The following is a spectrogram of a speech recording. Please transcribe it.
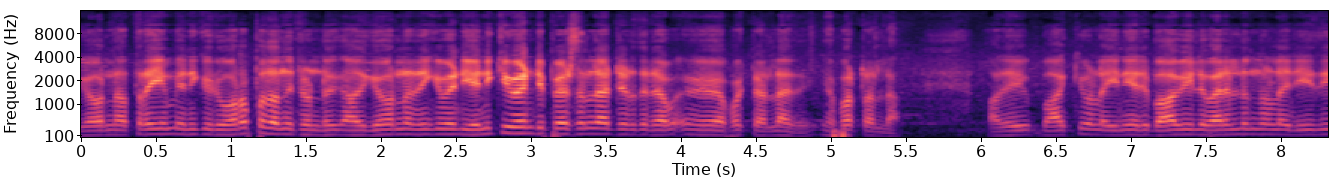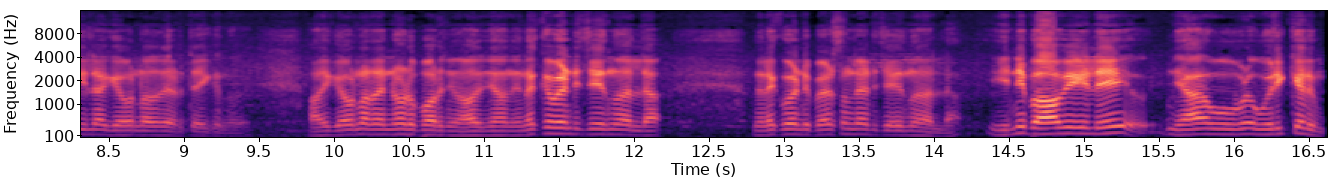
ഗവർണർ അത്രയും എനിക്കൊരു ഉറപ്പ് തന്നിട്ടുണ്ട്. അത് ഗവർണർ എനിക്ക് വേണ്ടി എനിക്ക് വേണ്ടി പേഴ്സണലായിട്ട് എടുത്തൊരു എഫക്റ്റ് അല്ല ഇത്. എഫർട്ടല്ല അത് ബാക്കിയുള്ള ഇനിയൊരു ഭാവിയിൽ വരല്ലെന്നുള്ള രീതിയിലാണ് ഗവർണർ അത് എടുത്തേക്കുന്നത്. അത് ഗവർണർ എന്നോട് പറഞ്ഞു അത് ഞാൻ നിനക്ക് വേണ്ടി ചെയ്യുന്നതല്ല നിനക്ക് വേണ്ടി പേഴ്സണലായിട്ട് ചെയ്യുന്നതല്ല. ഇനി ഭാവിയിൽ ഞാൻ ഒരിക്കലും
